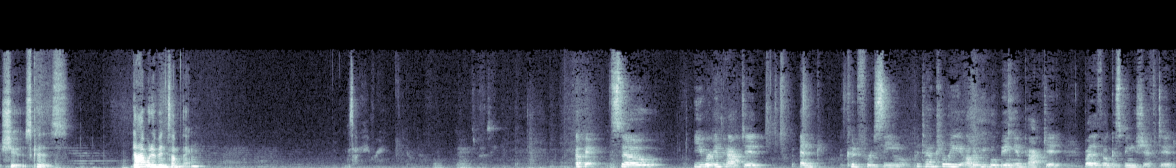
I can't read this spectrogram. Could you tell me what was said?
shoes because that would have been something. Is that Avery? Okay, so you were impacted and could foresee potentially other people being impacted by the focus being shifted.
